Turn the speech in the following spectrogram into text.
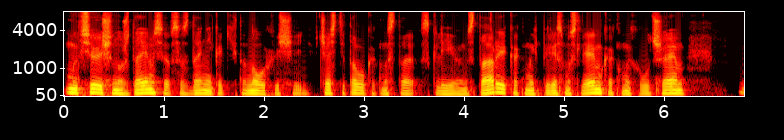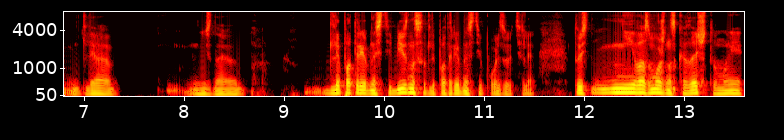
мы все еще нуждаемся в создании каких-то новых вещей. В части того, как мы склеиваем старые, как мы их переосмысляем, как мы их улучшаем для, не знаю, для потребностей бизнеса, для потребностей пользователя. То есть невозможно сказать, что мы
